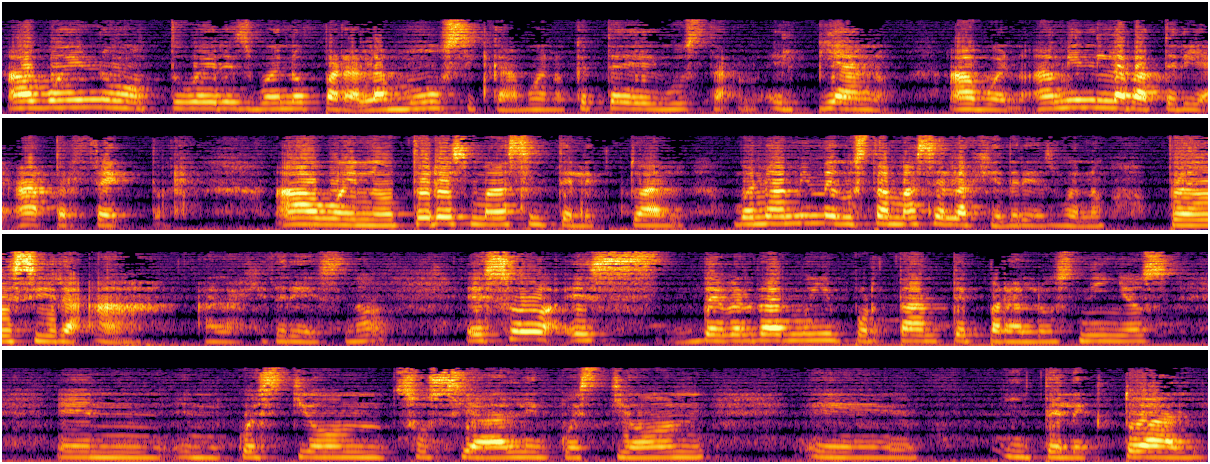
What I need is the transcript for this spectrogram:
Ah, bueno, tú eres bueno para la música, bueno, ¿qué te gusta? El piano. Ah, bueno, a mí la batería, ah, perfecto. Ah, bueno, tú eres más intelectual. Bueno, a mí me gusta más el ajedrez. Bueno, puedes ir a, al ajedrez, ¿no? Eso es de verdad muy importante para los niños en, cuestión social, en cuestión eh, intelectual,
